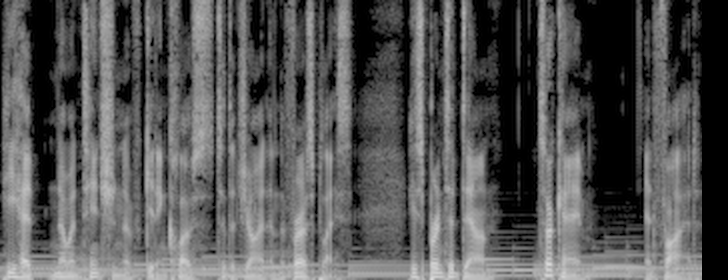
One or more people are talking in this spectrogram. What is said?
He had no intention of getting close to the giant in the first place. He sprinted down, took aim, and fired.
